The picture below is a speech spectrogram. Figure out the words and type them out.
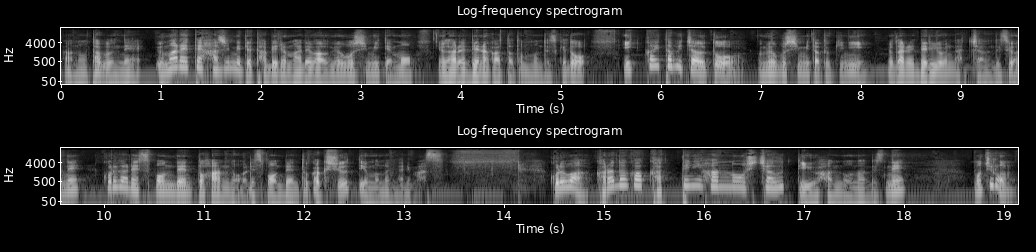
あの、多分ね、生まれて初めて食べるまでは梅干し見てもよだれ出なかったと思うんですけど、一回食べちゃうと梅干し見た時によだれ出るようになっちゃうんですよね。これがレスポンデント反応、レスポンデント学習っていうものになります。これは体が勝手に反応しちゃうっていう反応なんですね。もちろん、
